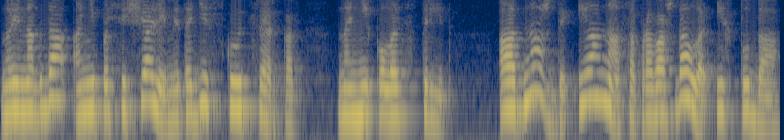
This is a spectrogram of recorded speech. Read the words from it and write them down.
но иногда они посещали методистскую церковь на Николас-стрит, а однажды и она сопровождала их туда.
